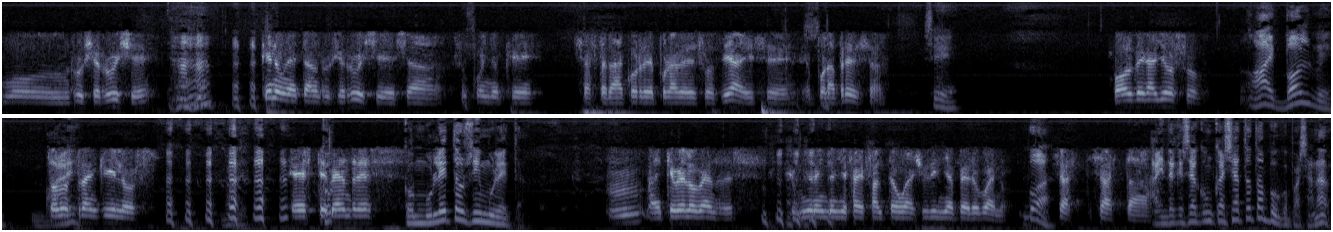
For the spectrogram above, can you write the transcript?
un ruxe ruxe Ajá. que non é tan ruxe ruxe xa supoño que xa estará a correr polas redes sociais e, e pola prensa sí. Volve Galloso. Ai, volve. Vale. Todos tranquilos. Vale. Este con, vendres... Con muleta ou sin muleta? Mm, hai que velo vendres. Que mellor ainda lle fai falta unha axudiña, pero bueno, Boa. xa, xa está. Ainda que sea con caxato tampouco pasa nada.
